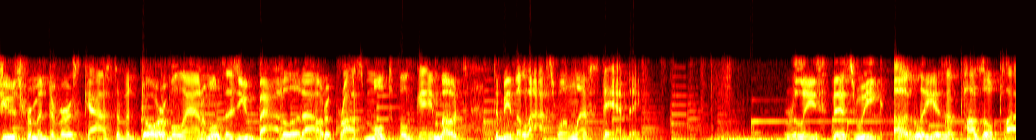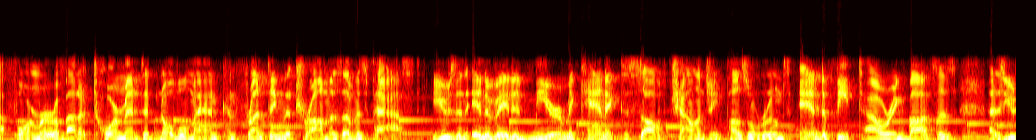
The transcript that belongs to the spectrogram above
Choose from a diverse cast of adorable animals as you battle it out across multiple game modes to be the last one left standing. Released this week, Ugly is a puzzle platformer about a tormented nobleman confronting the traumas of his past. Use an innovative mirror mechanic to solve challenging puzzle rooms and defeat towering bosses as you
